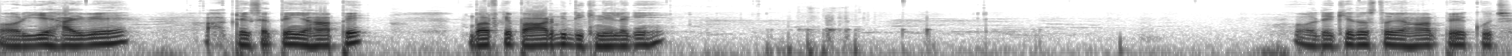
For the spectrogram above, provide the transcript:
और ये हाईवे है। आप देख सकते हैं यहाँ पे बर्फ़ के पहाड़ भी दिखने लगे हैं। और देखिए दोस्तों यहाँ पे कुछ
